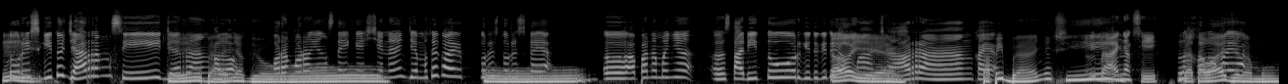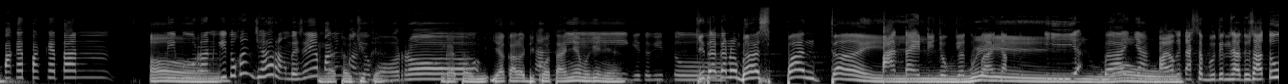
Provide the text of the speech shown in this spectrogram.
Mm. turis gitu jarang sih, Ih, jarang kalau orang-orang yang staycation aja. Maksudnya kayak turis-turis kayak eh, apa namanya eh, study tour gitu-gitu Oh, ya mah iya. jarang. Kayak Tapi banyak sih. Tapi banyak sih. Nggak tahu aja kamu. paket-paketan Oh. liburan gitu kan jarang. Biasanya Nggak paling. Malioboro. Nggak tahu. juga. Ya kalau di kotanya Candi, mungkin ya. Gitu-gitu. Kita akan membahas pantai. Pantai di Jogja tuh banyak Iya, banyak. Kalau kita sebutin satu-satu,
